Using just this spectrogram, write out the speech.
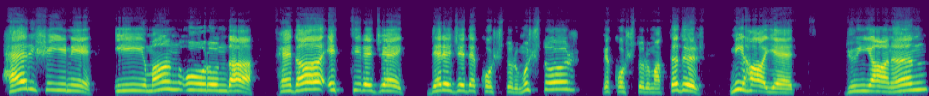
her şeyini iman uğrunda feda ettirecek derecede koşturmuştur ve koşturmaktadır. Nihayet dünyanın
